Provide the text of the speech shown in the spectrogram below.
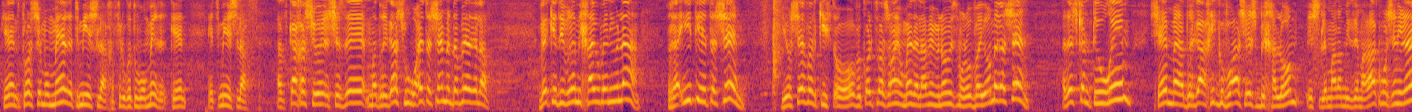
כן, כל השם אומר את מי אשלח. אפילו כתוב אומר, כן, את מי אשלח. אז ככה ש, שזה מדרגה שהוא רואה את השם מדבר אליו. וכדברי מיכאי ובן ימלה ראיתי את השם יושב על כיסאו וכל צבא השמיים עומד עליו מימינו ושמאלו ויאמר השם. אז יש כאן תיאורים שהם מהדרגה הכי גבוהה שיש בחלום יש למעלה מזה מראה כמו שנראה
